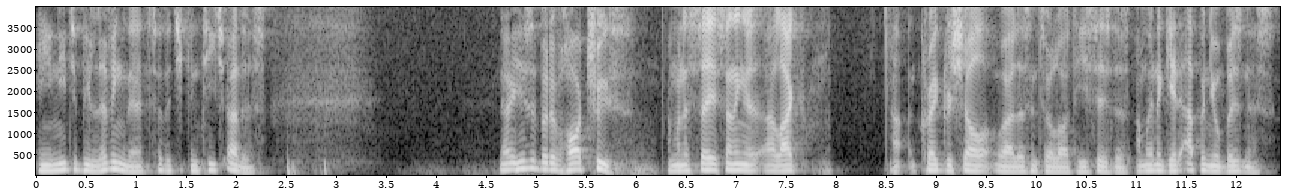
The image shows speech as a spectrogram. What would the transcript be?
and you need to be living that so that you can teach others. Now, here's a bit of hard truth. I'm going to say something I like. Uh, Craig Groeschel, who I listen to a lot, he says this I'm going to get up in your business.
